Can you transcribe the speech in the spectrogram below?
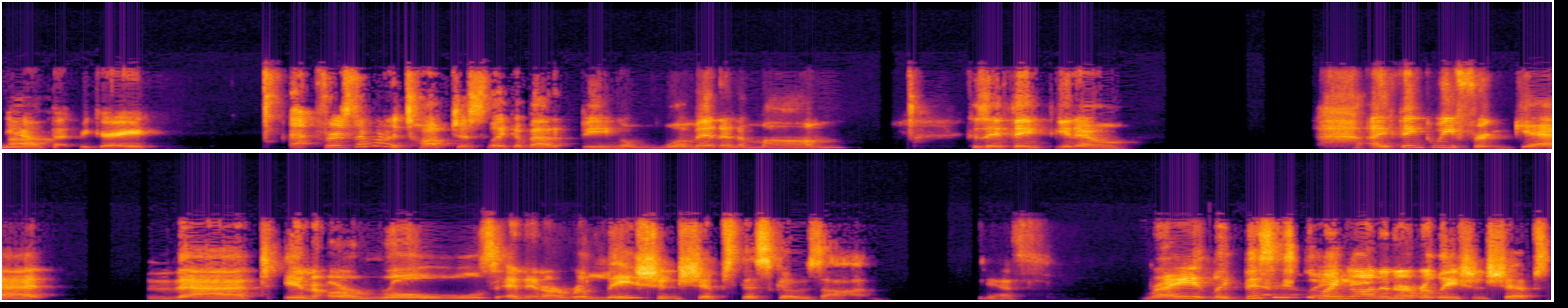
Yeah, uh, that'd be great. At first, I want to talk just like about being a woman and a mom, because I think you know, I think we forget that in our roles and in our relationships this goes on. Yes. Right? Like this Definitely. is going on in our relationships.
